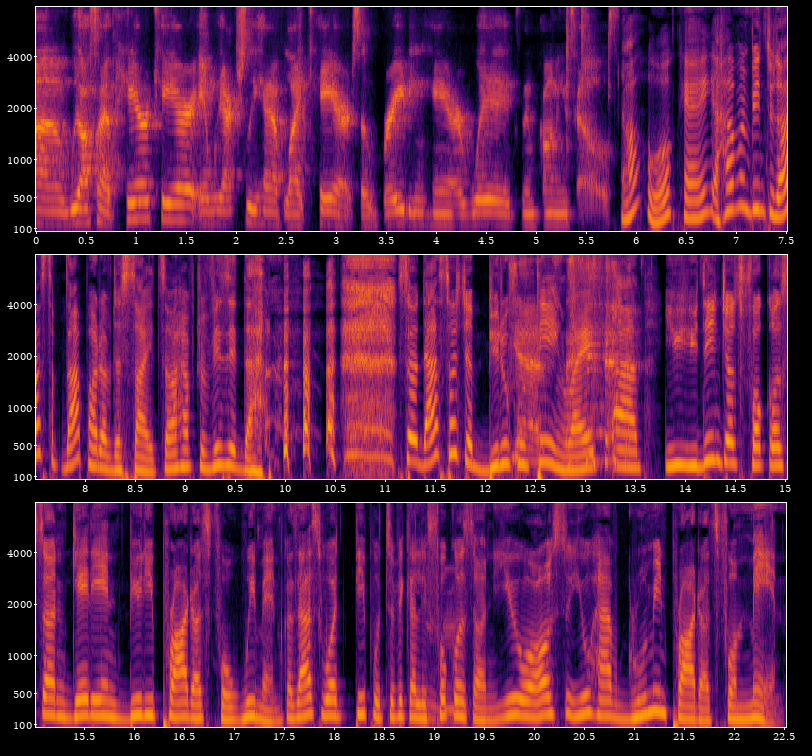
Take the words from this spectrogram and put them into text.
um, we also have hair care and we actually have like hair, so braiding hair, wigs, and ponytails. Oh, okay. I haven't been to that, that part of the site, so I have to visit that. so that's such a beautiful yes. thing, right? um, you, you didn't just focus on getting beauty products for women because that's what people typically mm-hmm. focus on. You also you have grooming products for men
